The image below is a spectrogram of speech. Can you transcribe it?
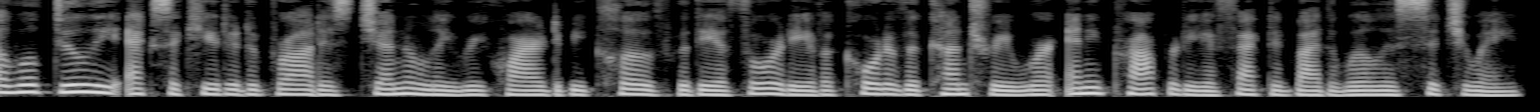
A will duly executed abroad is generally required to be clothed with the authority of a court of the country where any property affected by the will is situate.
